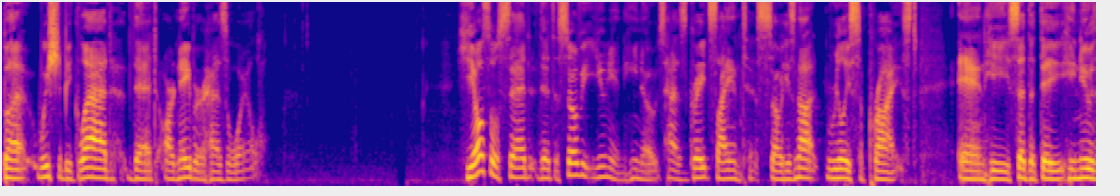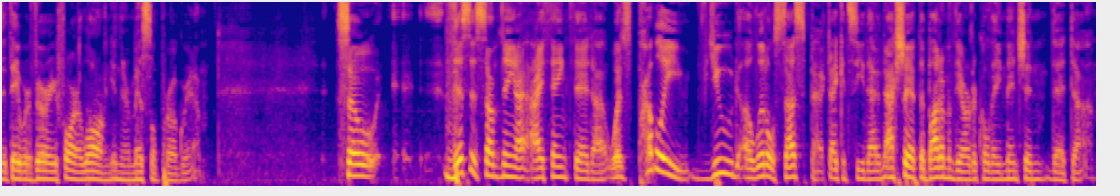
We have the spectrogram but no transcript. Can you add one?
but we should be glad that our neighbor has oil. He also said that the Soviet Union, he knows, has great scientists, so he's not really surprised. And he said that they he knew that they were very far along in their missile program. So this is something I, I think that uh, was probably viewed a little suspect. I could see that. And actually, at the bottom of the article, they mentioned that um,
